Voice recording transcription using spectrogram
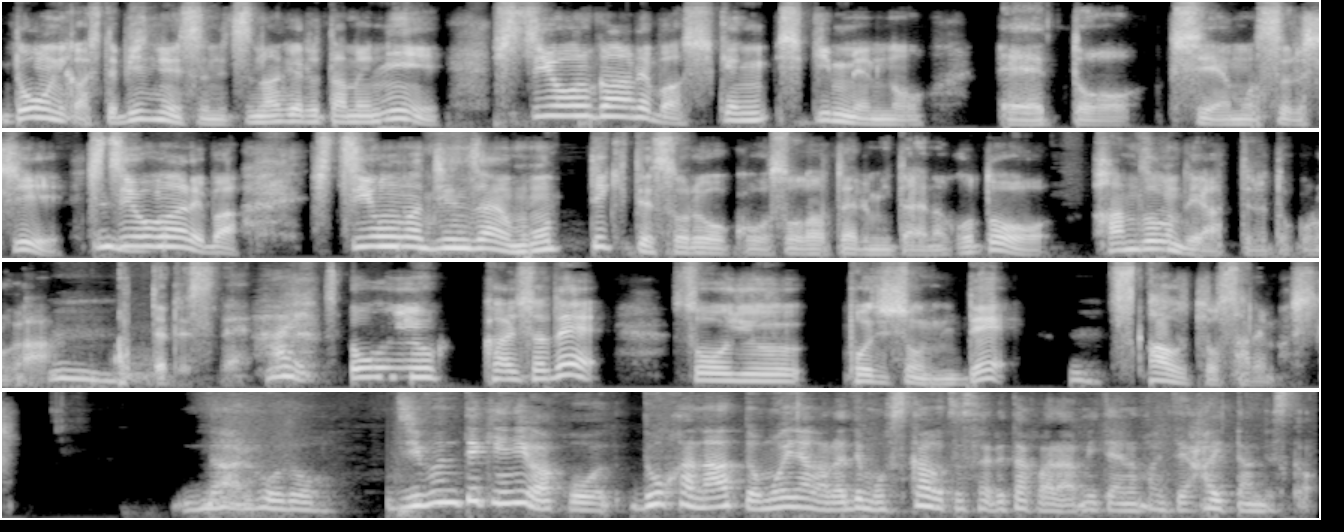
どうにかしてビジネスにつなげるために必要があれば資金、資金面のえっ、と、支援もするし、必要があれば必要な人材を持ってきてそれをこう育てるみたいなことをハンズオンでやってるところがうんあってですね。はい。そういう会社で、そういうポジションでうんスカウトされました。なるほど。自分的にはこう、どうかなって思いながら、でもスカウトされたから、みたいな感じで入ったんですか？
